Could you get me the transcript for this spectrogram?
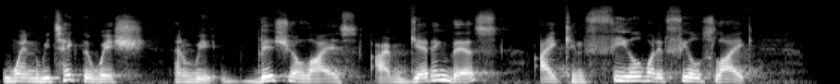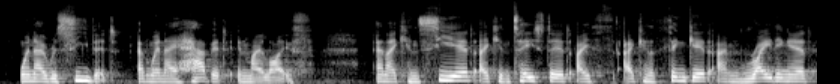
when we take the wish and we visualize, I'm getting this, I can feel what it feels like when I receive it and when I have it in my life. And I can see it, I can taste it, I, th- I can think it, I'm writing it,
